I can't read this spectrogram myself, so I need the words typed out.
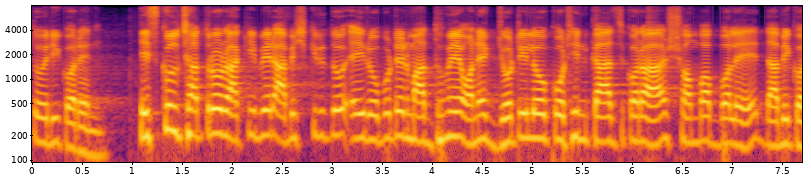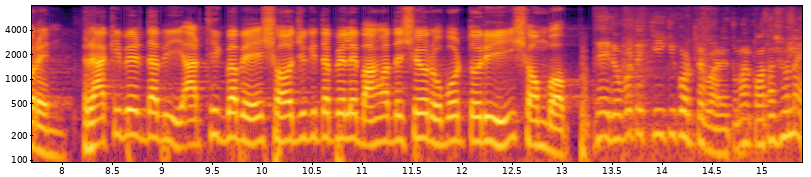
তৈরি করেন। স্কুল ছাত্র রাকিবের আবিষ্কৃত এই রোবটের মাধ্যমে অনেক জটিল ও কঠিন কাজ করা সম্ভব বলে দাবি করেন। রাকিবের দাবি আর্থিকভাবে সহযোগিতা পেলে বাংলাদেশেও রোবট তৈরি সম্ভব। এই রোবটে কি কি করতে পারে? তোমার কথা শুনে?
